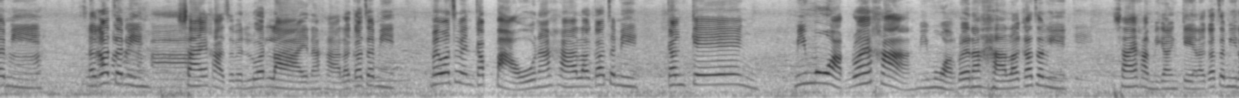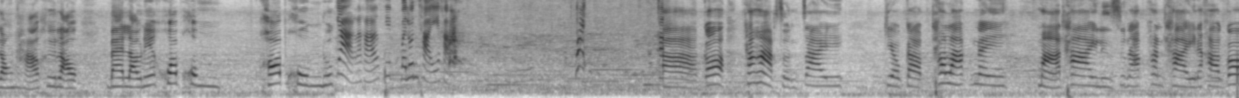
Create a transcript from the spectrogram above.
จะมีแล้วก็จะมีสุนัขพันธ์ไทยหลังอานใช่ค่ะจะเป็นลวดลายนะคะ แล้วก็จะมีไม่ว่าจะเป็นกระเป๋านะคะ แล้วก็จะมีกางเกง มีหมวกด้วยค่ะ มีหมวกด้วยนะคะ แล้วก็จะมีใช่ค่ะมีกางเกงแล้วก็จะมีรองเท้าคือเราแบรนด์เราเนี่ยควบคุมครอบคลุมทุกอย่างนะคะวัยรุ่นไทยค่ะอ่าก็ถ้าหากสนใจเกี่ยวกับถ้ารักในหมาไทยหรือสุนัขพันธ์ไทยนะคะ ก็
